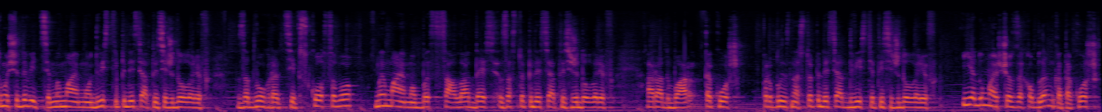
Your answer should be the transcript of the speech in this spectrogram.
Тому що дивіться, ми маємо 250 тисяч доларів за двох гравців з Косово. Ми маємо без сала десь за 150 тисяч доларів. А Радбар також приблизно 150-200 тисяч доларів. І я думаю, що за Хобленка також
